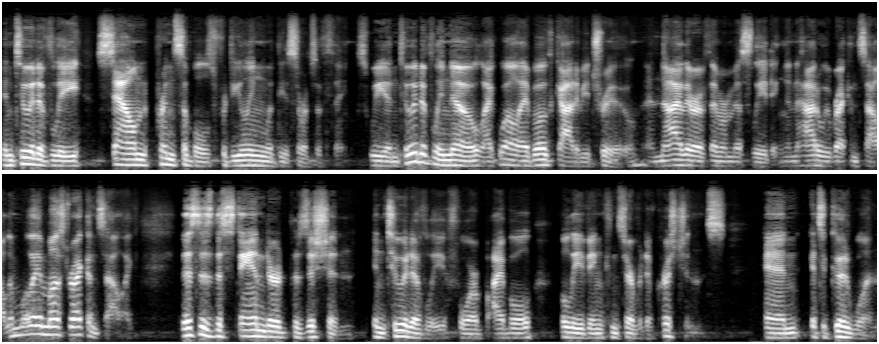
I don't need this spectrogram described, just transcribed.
intuitively sound principles for dealing with these sorts of things. We intuitively know, like, well, they both got to be true, and neither of them are misleading. And how do we reconcile them? Well, they must reconcile. Like, this is the standard position intuitively for Bible believing conservative Christians, and it's a good one.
